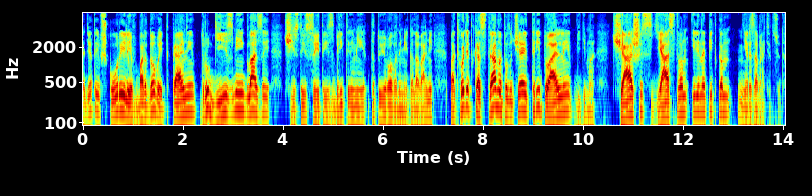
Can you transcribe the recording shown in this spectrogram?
одетые в шкуры или в бордовой ткани, другие змеи-глазые, чистые, сытые, с бритыми татуированными головами, подходят к кострам и получают ритуальные, видимо, чаши с яством или напитком, не разобрать отсюда.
